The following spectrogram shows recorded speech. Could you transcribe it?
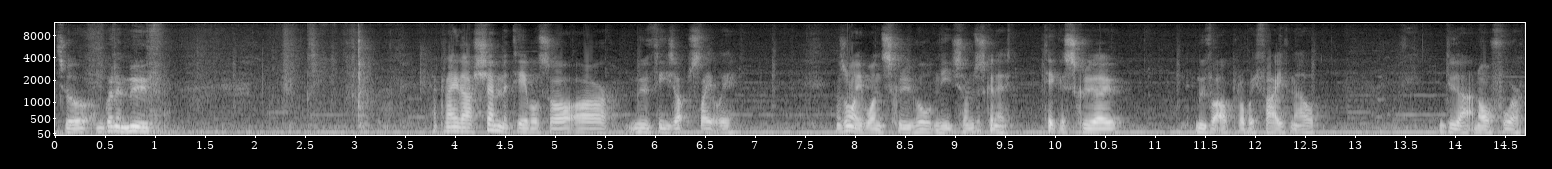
So I'm going to move. I can either shim the table saw or move these up slightly. There's only one screw holding each, so I'm just going to take the screw out move it up probably five mil, do that on all four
